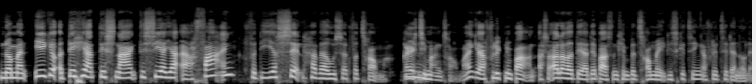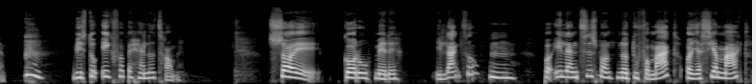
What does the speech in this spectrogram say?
Når man ikke, og det her, det, snak, det siger jeg er erfaring, fordi jeg selv har været udsat for traumer. Rigtig mange traumer. Ikke? Jeg er flygtningebarn. Altså allerede der, det er bare sådan kæmpe traumatiske ting at flytte til et andet land. Hvis du ikke får behandlet traume, så øh, går du med det i lang tid. Mm. På et eller andet tidspunkt, når du får magt, og jeg siger magt,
